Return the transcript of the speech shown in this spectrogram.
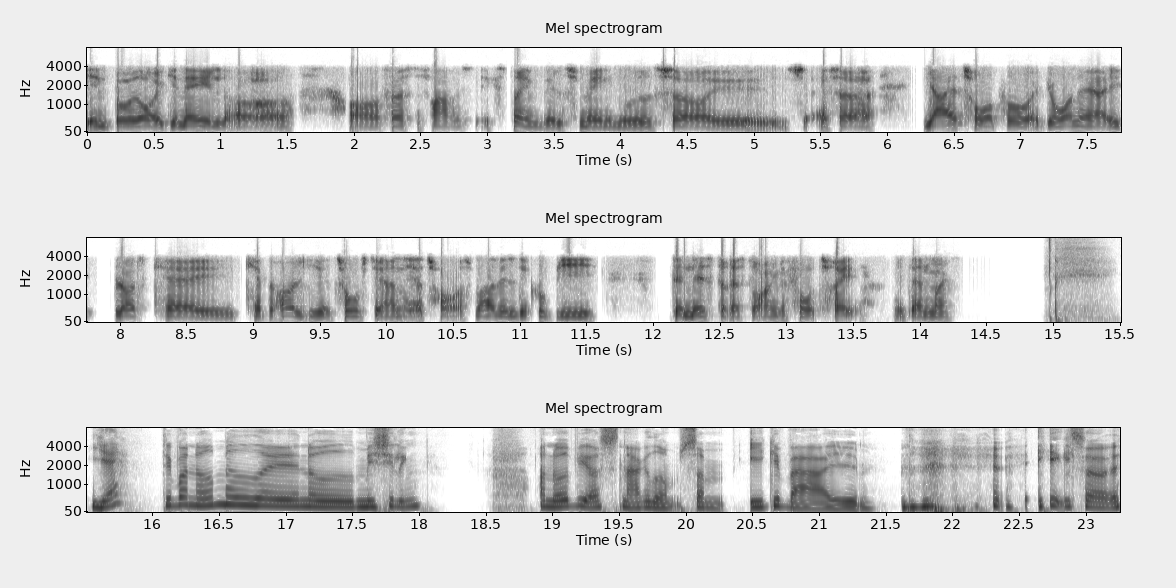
en både original og, og først og fremmest ekstremt velsmagende måde. Så øh, altså, jeg tror på, at jordnær ikke blot kan, kan beholde de her to stjerner. Jeg tror også meget vel, det kunne blive den næste restaurant, der får tre i Danmark. Ja, det var noget med øh, noget Michelin. Og noget, vi også snakkede om, som ikke var... Øh, helt så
